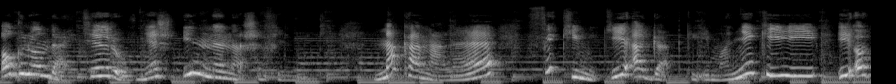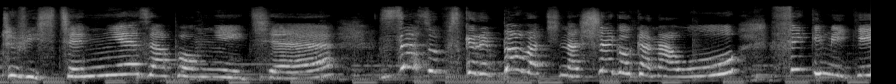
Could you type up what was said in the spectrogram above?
Oglądajcie również inne nasze filmiki na kanale Fiki Miki, Agatki i Moniki. I oczywiście nie zapomnijcie zasubskrybować naszego kanału Fiki Miki,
